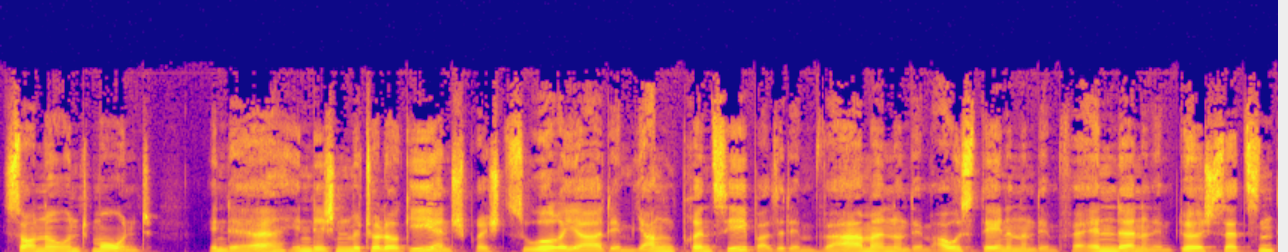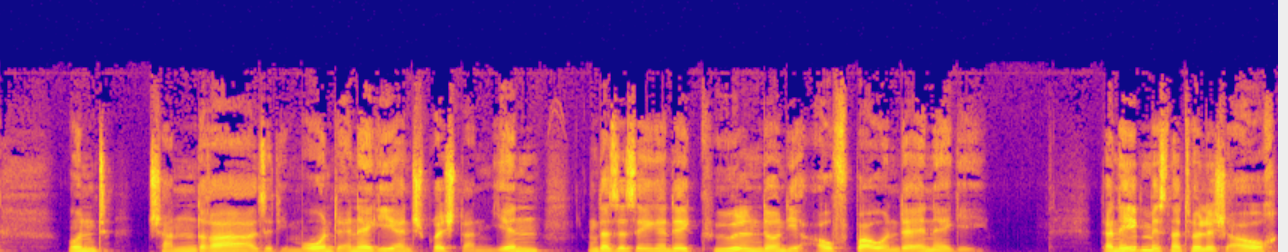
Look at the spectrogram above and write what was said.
Sonne und Mond. In der indischen Mythologie entspricht Surya dem Yang-Prinzip, also dem Wärmen und dem Ausdehnen und dem Verändern und dem Durchsetzen, und Chandra, also die Mondenergie, entspricht dann Yin und das ist eher die kühlende und die aufbauende Energie. Daneben ist natürlich auch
